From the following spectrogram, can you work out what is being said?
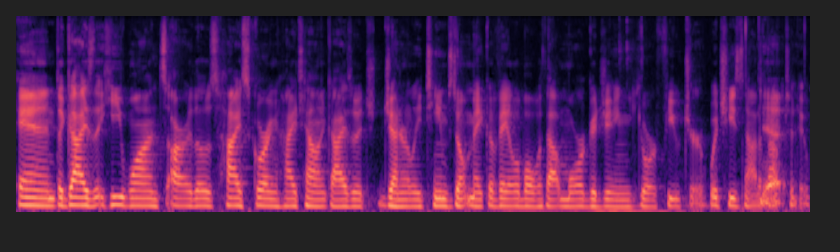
and the guys that he wants are those high scoring, high talent guys, which generally teams don't make available without mortgaging your future, which he's not about Yeah. to do.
